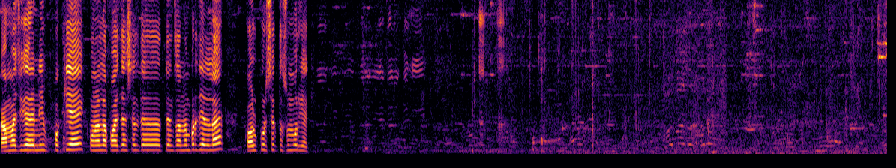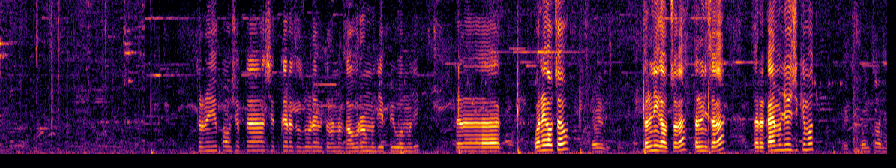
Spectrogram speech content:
कामाची गॅरंटी पक्की आहे. कोणाला पाहिजे असेल तर त्यांचा नंबर दिलेला आहे. कॉल करू शकता समोर घ्या की. मित्रांनो हे पाहू शकता शेतकऱ्याचा जोड आहे मित्रांनो गावरामध्ये पिवळमध्ये. तर कोण्या गावचा हो? तळणी. गावचा का? तळणीचा का? तर काय म्हणली याची किंमत? पंचावन्न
